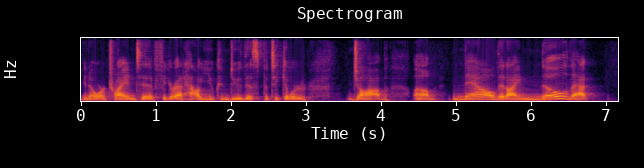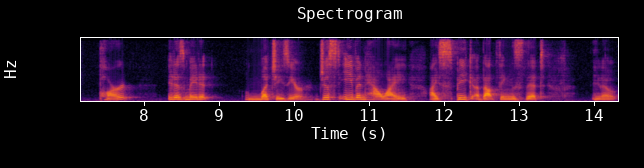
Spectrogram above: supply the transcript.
you know, or trying to figure out how you can do this particular job. Um, now that I know that part, it has made it much easier. Just even how I, I speak about things that, you know,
